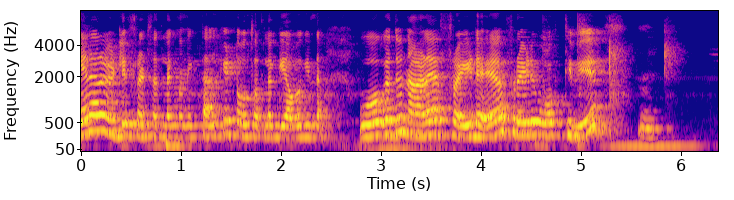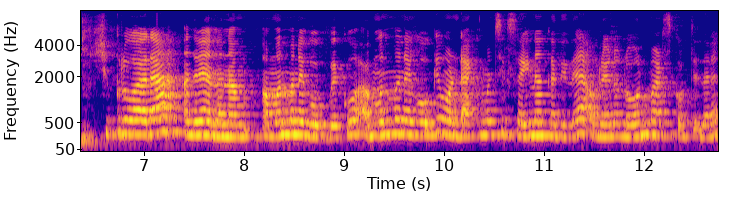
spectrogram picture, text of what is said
ಏನಾರು ಇಡ್ಲಿ ಫ್ರೆಂಡ್ಸ್ ಅತ್ಲಾಗ ನನಗೆ ತಲೆ ಕೆಟ್ಟು ಹೋಗ್ತು ಅತ್ಲಾಗ ಯಾವಾಗಿಂದ. ಹೋಗೋದು ನಾಳೆ ಫ್ರೈಡೇ ಫ್ರೈಡೇ ಹೋಗ್ತೀವಿ. ಶುಕ್ರವಾರ ಅಂದರೆ ನನ್ನ ಅಮ್- ಅಮ್ಮನ ಮನೆಗೆ ಹೋಗಬೇಕು. ಅಮ್ಮನ ಮನೆಗೆ ಹೋಗಿ ಒಂದು ಡಾಕ್ಯುಮೆಂಟ್ಸಿಗೆ ಸೈನ್ ಹಾಕೋದಿದೆ ಅವರೇನೋ ಲೋನ್ ಮಾಡಿಸ್ಕೊಡ್ತಿದ್ದಾರೆ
